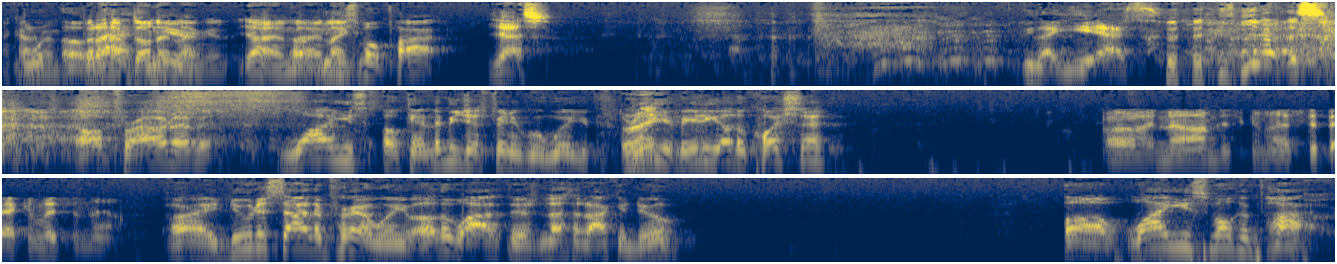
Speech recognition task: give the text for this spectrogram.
I can't Wh- remember. uh, but I have done year? it. Like, yeah, and, Uh, like you smoke pot? yes. You're like, yes. yes. All proud of it. Why you? Okay, let me just finish with William. Right. William, any other question? Uh, no, I'm just gonna sit back and listen now. All right, do the silent prayer, William. Otherwise, there's nothing I can do. Uh, why are you smoking pot?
